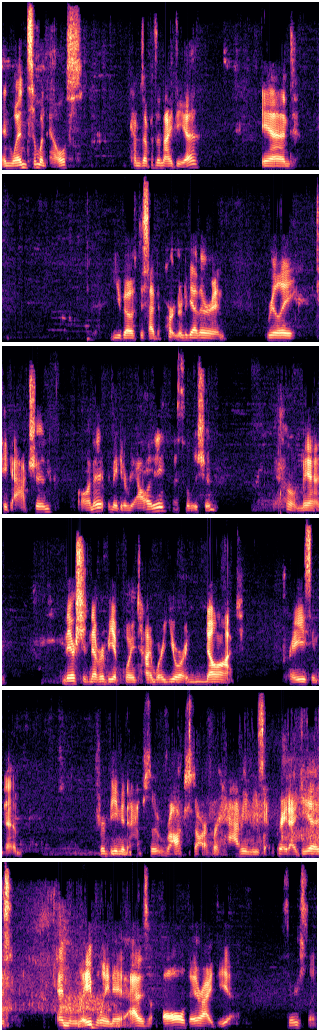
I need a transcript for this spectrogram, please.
And when someone else comes up with an idea and you both decide to partner together and really take action on it and make it a reality, a solution, oh man, there should never be a point in time where you are not praising them for being an absolute rock star, for having these great ideas and labeling it as all their idea. Seriously.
